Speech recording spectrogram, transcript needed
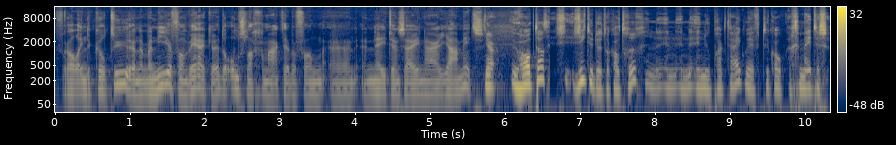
vooral in de cultuur en de manier van werken, de omslag gemaakt hebben van uh, nee tenzij naar ja mits. Ja, u hoopt dat. Ziet u dat ook al terug in, in, in, in uw praktijk? U heeft natuurlijk ook gemeentes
